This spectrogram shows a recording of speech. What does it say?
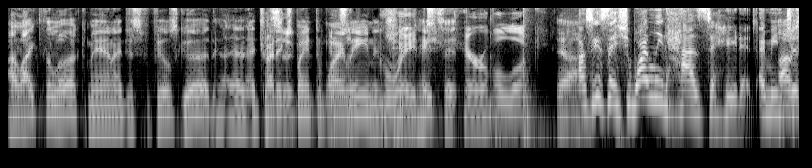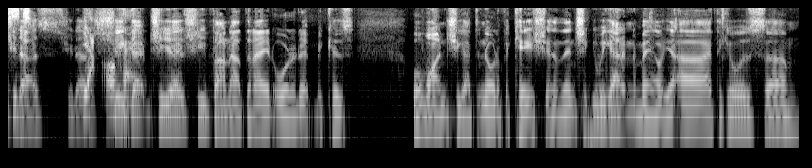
I like the look, man. I just it feels good. I, I try to It's a- explain it to it's a Wileen, and great, she hates it. Terrible look. Yeah. I was gonna say, she Wileen has to hate it. I mean, Oh, just she does. She does. Yeah, She okay. got she uh, she found out that I had ordered it because, well, one, she got the notification. Then she we got it in the mail. Yeah, uh, I think it was um,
